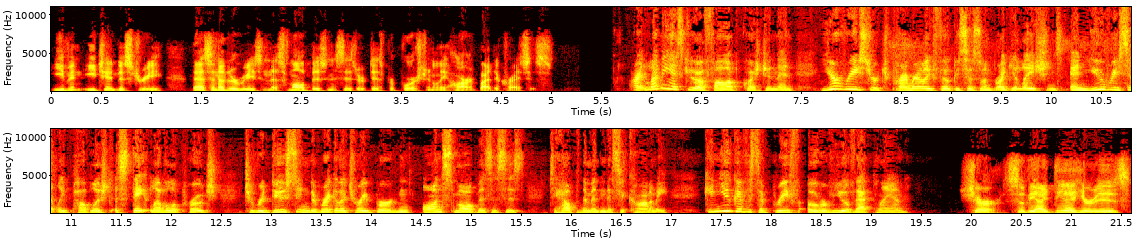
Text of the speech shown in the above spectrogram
even each industry, that's another reason that small businesses are disproportionately harmed by the crisis. All right, let me ask you a follow up question then. Your research primarily focuses on regulations, and you recently published a state level approach to reducing the regulatory burden on small businesses to help them in this economy. Can you give us a brief overview of that plan? Sure. So, the idea here is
